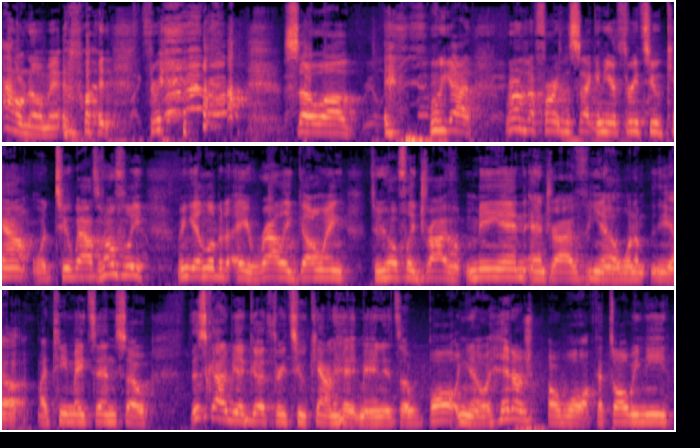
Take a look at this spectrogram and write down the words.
I don't know, man, but three. so uh, we got runners at first and second here, three-two count with two outs, and hopefully we can get a little bit of a rally going to hopefully drive me in and drive you know one of the uh, my teammates in. So this got to be a good three-two count hit, man. It's a ball, you know, a hit or a walk. That's all we need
